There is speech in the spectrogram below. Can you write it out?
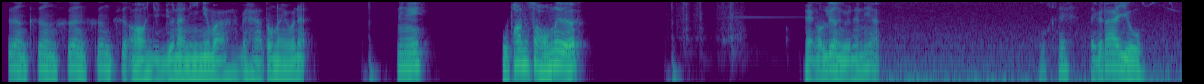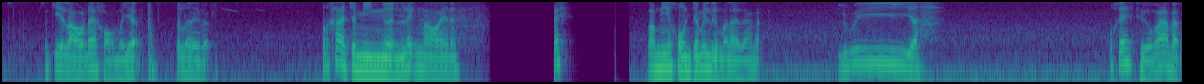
เครื่องเครื่องเครื่องเครื่องเครื่องอ๋ออยู่อยู่ไหนนี้นี่หว่าไปหาตรงไหนวะเนี่ย นี่ไงหูพันสองเลยเหรอแพงเอาเรื่องอยู่นะเนี่ย โอเค แต่ก็ได้อยู่ เมื่อกี้เราได้ของมาเยอะ ก็เลยแบบค่อนข้างจะมีเงินเล็กน้อยนะ เอ๊ะรอบนี้คงจะไม่ลืมอะไรแล้วล่ะลุยอะโอเค ถือว่าแบบ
